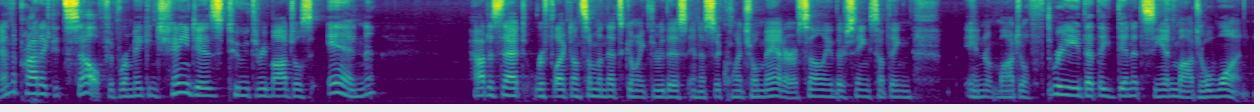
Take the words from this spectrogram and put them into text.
and the product itself. If we're making changes two, three modules in, how does that reflect on someone that's going through this in a sequential manner? If suddenly they're seeing something in module three that they didn't see in module one.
